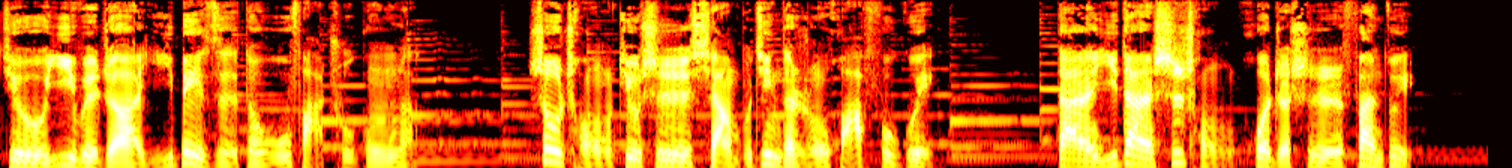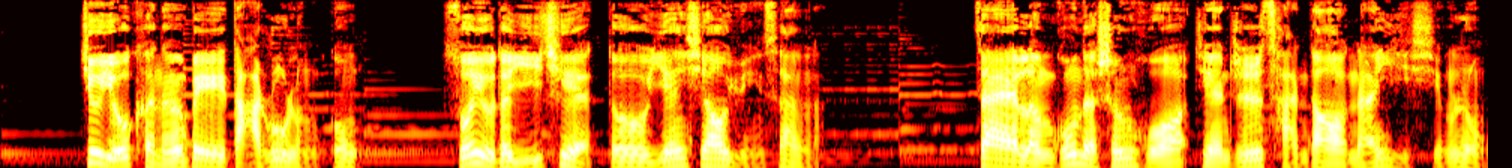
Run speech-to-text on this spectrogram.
就意味着一辈子都无法出宫了。受宠就是享不尽的荣华富贵，但一旦失宠或者是犯罪，就有可能被打入冷宫，所有的一切都烟消云散了。在冷宫的生活简直惨到难以形容。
